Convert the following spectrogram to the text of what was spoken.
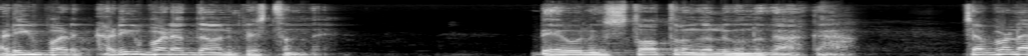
అడిగి పడ కడిగి పడేద్దాం అనిపిస్తుంది. దేవునికి స్తోత్రం కలుగును గాక. చెప్పండి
